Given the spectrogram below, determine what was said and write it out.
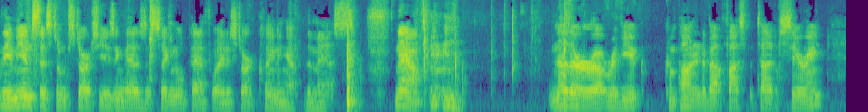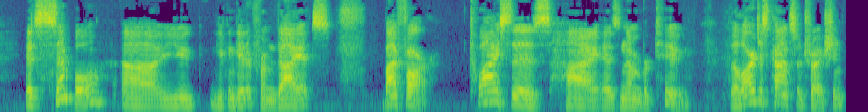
the immune system starts using that as a signal pathway to start cleaning up the mess. Now, another uh, review component about phosphatidylserine. It's simple. Uh, you you can get it from diets by far twice as high as number two. The largest concentration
